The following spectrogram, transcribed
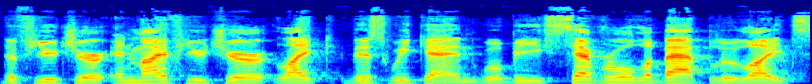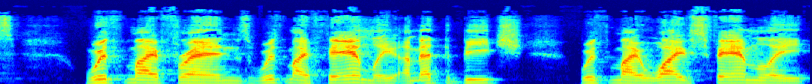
the future, in my future, like this weekend, will be several Labatt blue lights with my friends, with my family. I'm at the beach with my wife's family.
